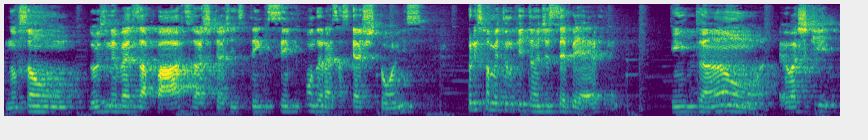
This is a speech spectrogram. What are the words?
Não são dois universos à parte, acho que a gente tem que sempre ponderar essas questões, principalmente no que tange CBF. Então, eu acho que,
